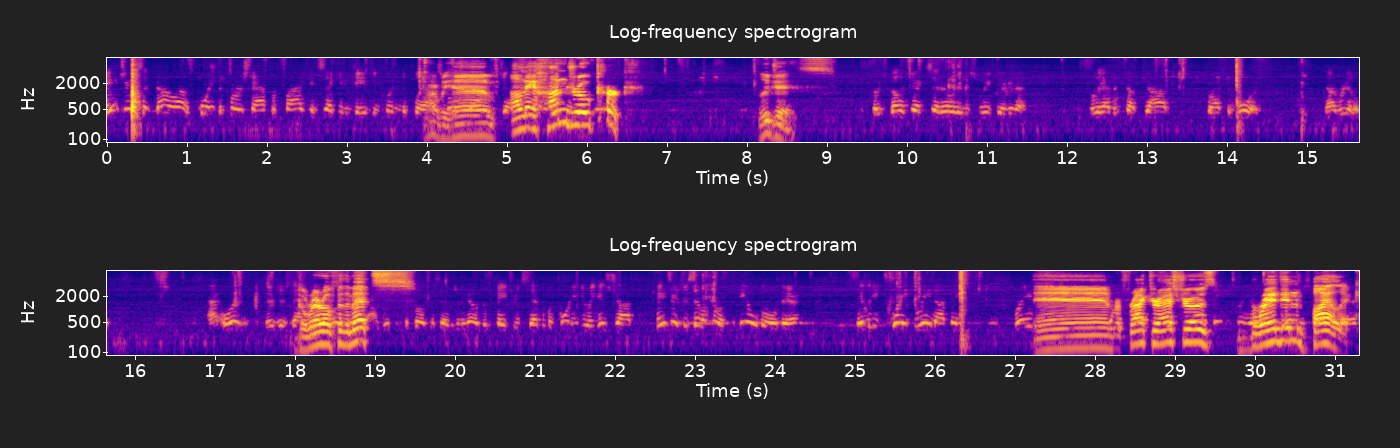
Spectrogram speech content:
Patriots have not allowed a point in the first half for five consecutive games, including the playoffs. All right, we have Alejandro Kirk. Blue Jays. Coach Belichick said earlier this week they're going to really have a tough job across the board. Not really. Uh, or they're just Guerrero for the Mets. is the focus as we know, but Patriots, doing his job. Patriots are settled for a field goal there. They lead 23 nothing. And Refractor Astros, Brandon Bielak.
